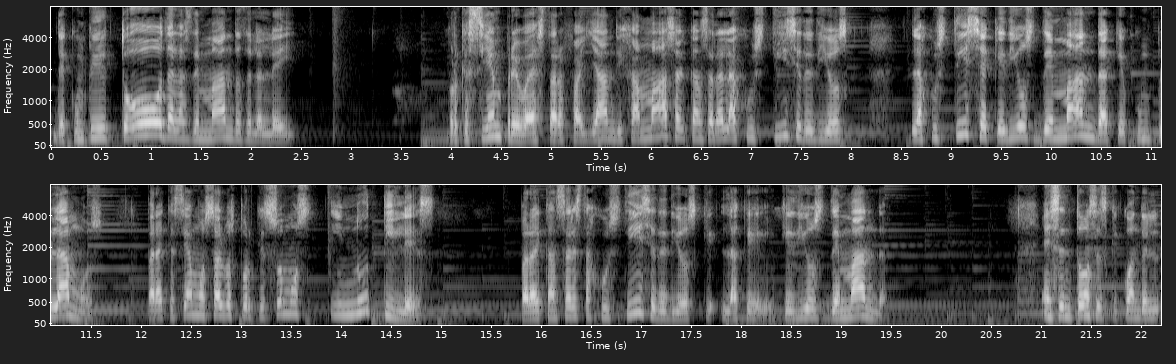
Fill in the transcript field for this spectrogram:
de cumplir todas las demandas de la ley, porque siempre va a estar fallando y jamás alcanzará la justicia de Dios, la justicia que Dios demanda que cumplamos para que seamos salvos, porque somos inútiles para alcanzar esta justicia de Dios, que, la que, que Dios demanda. Es entonces que cuando el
